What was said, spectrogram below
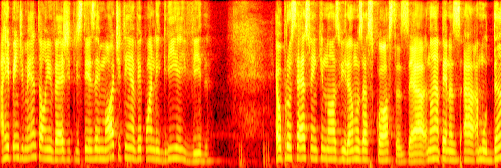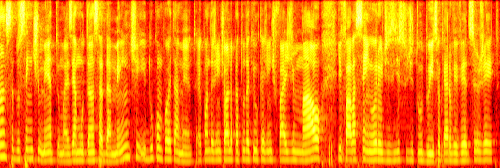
Arrependimento, ao invés de tristeza e morte, tem a ver com alegria e vida. É o processo em que nós viramos as costas. É a, não é apenas a, a, mudança do sentimento, mas é a mudança da mente e do comportamento. É quando a gente olha para tudo aquilo que a gente faz de mal e fala: Senhor, eu desisto de tudo isso, eu quero viver do seu jeito.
